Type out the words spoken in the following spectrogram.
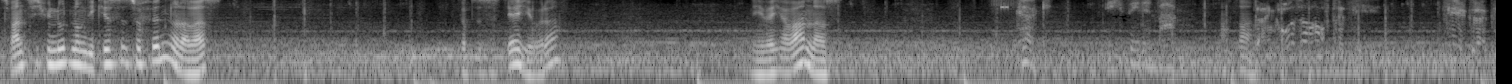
20 Minuten, um die Kiste zu finden, oder was? Ich glaube, das ist der hier, oder? Nee, welcher war denn das? Großer Auftritt, wie? Viel Glück.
